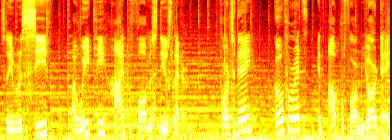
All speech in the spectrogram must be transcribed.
so you receive my weekly high performance newsletter. For today, go for it and outperform your day.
